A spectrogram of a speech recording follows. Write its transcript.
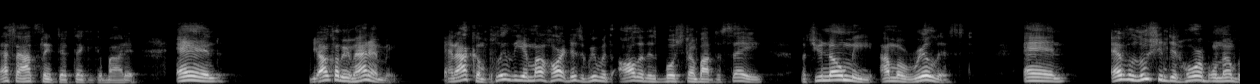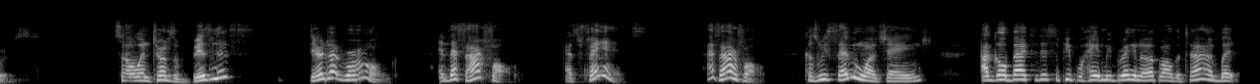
That's how I think they're thinking about it. And y'all gonna be mad at me. And I completely in my heart disagree with all of this bullshit I'm about to say. But you know me, I'm a realist. And Evolution did horrible numbers. So in terms of business, they're not wrong. And that's our fault as fans. That's our fault. Because we say we want change. I go back to this and people hate me bringing it up all the time, but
